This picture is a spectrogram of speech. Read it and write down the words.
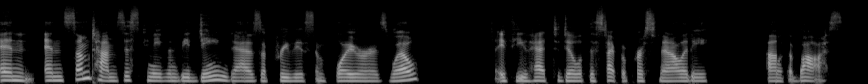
And, and sometimes this can even be deemed as a previous employer as well. If you had to deal with this type of personality uh, with a boss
